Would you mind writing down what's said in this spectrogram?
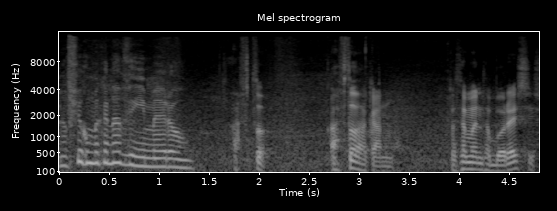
να φύγουμε κανένα διήμερο. Αυτό. Αυτό θα κάνουμε. Το θέμα είναι θα μπορέσεις.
